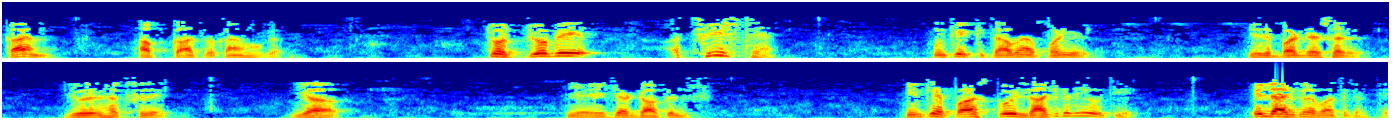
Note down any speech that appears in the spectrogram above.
قائم، اب کاسٹ پر قائم ہو گیا۔ تو جو بھی اتھیسٹ ہیں، ان کی کتابیں آپ پڑھیے۔ جیسے برڈ ریسل ہکسلے یا یہ ریچرڈ ڈاکنس ان کے پاس کوئی لاجک نہیں ہوتی ہے۔ ان لاجکل باتیں کرتے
